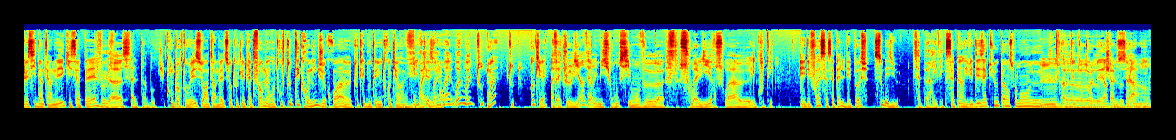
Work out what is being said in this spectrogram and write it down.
Le site internet qui s'appelle Le Saltimbook. qu'on peut retrouver sur internet, sur toutes les plateformes et on retrouve toutes tes chroniques, je crois, euh, toutes les bouteilles aux trois quarts vides Ouais, ouais, quasiment. ouais, ouais, ouais, Ouais. tout. Ok. Avec le lien vers l'émission, si on veut euh, soit lire, soit euh, écouter. Et des fois, ça s'appelle des poches sous les yeux. Ça peut arriver. Ça peut arriver. Des actus ou pas en ce moment euh, Mmh, côté de Tonton euh, Albert, de calme plat, hein,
